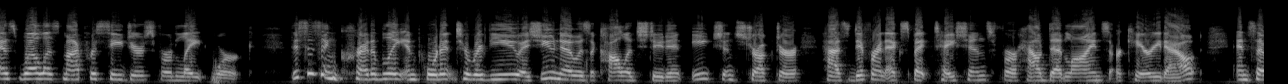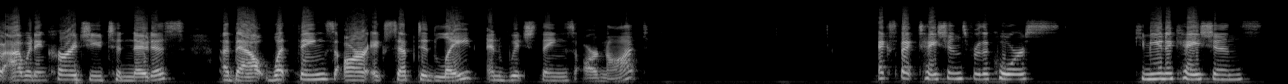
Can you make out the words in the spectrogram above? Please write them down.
as well as my procedures for late work. This is incredibly important to review. As you know, as a college student, each instructor has different expectations for how deadlines are carried out. And so I would encourage you to notice about what things are accepted late and which things are not. Expectations for the course, communications,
